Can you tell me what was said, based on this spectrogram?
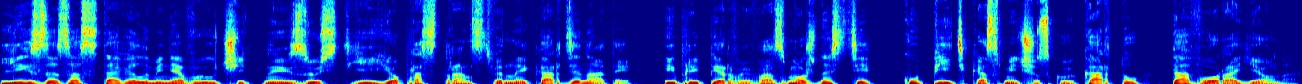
Лиза заставила меня выучить наизусть ее пространственные координаты и при первой возможности купить космическую карту того района.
